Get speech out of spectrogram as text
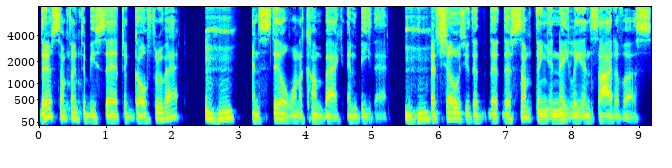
there's something to be said to go through that Mm-hmm. and still want to come back and be that. Mm-hmm. That shows you that, that there's something innately inside of us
